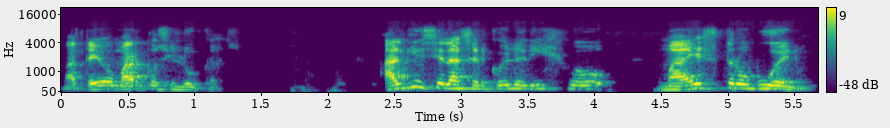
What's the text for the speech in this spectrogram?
Mateo, Marcos y Lucas, alguien se le acercó y le dijo, maestro bueno.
